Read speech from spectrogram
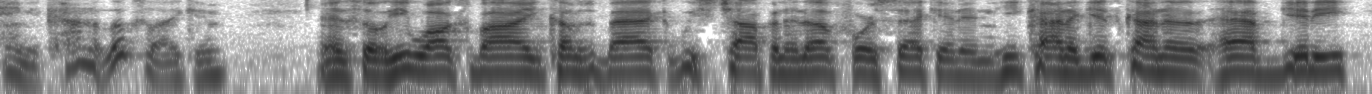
"Dang, it kind of looks like him." And so he walks by, he comes back, we chopping it up for a second, and he kind of gets kind of half giddy.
